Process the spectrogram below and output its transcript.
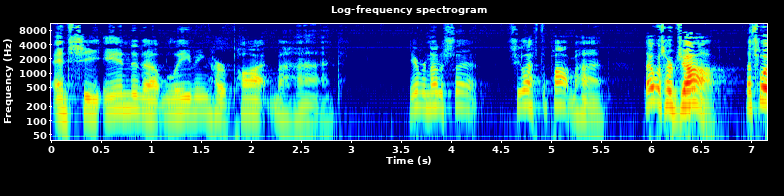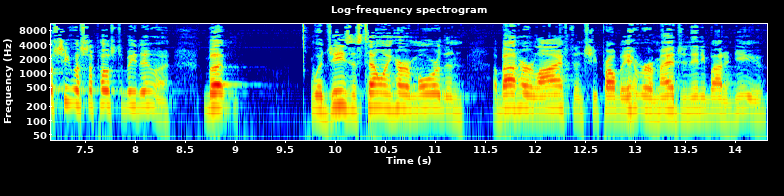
and she ended up leaving her pot behind. You ever notice that? She left the pot behind. That was her job. That's what she was supposed to be doing. But with Jesus telling her more than about her life than she probably ever imagined anybody knew,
